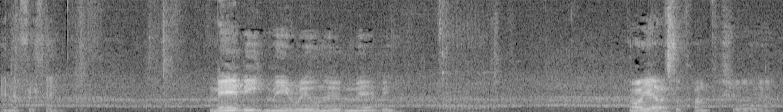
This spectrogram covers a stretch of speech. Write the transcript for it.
in everything. Maybe me real move, maybe. Oh yeah, that's the plan for sure. Yeah.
